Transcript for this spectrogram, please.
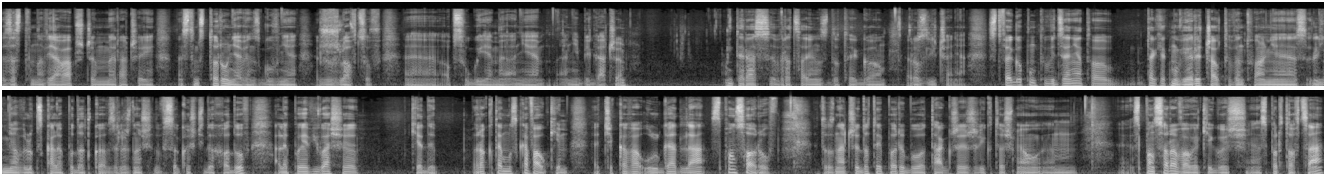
zastanawiała, przy czym my raczej, no jestem z Torunia, więc głównie żużlowców E, obsługujemy, a nie, a nie biegaczy. I teraz wracając do tego rozliczenia. Z Twojego punktu widzenia to, tak jak mówię, ryczałt, ewentualnie liniowy lub skala podatkowa w zależności od wysokości dochodów, ale pojawiła się kiedy? Rok temu z kawałkiem. Ciekawa ulga dla sponsorów. To znaczy do tej pory było tak, że jeżeli ktoś miał, sponsorował jakiegoś sportowca,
